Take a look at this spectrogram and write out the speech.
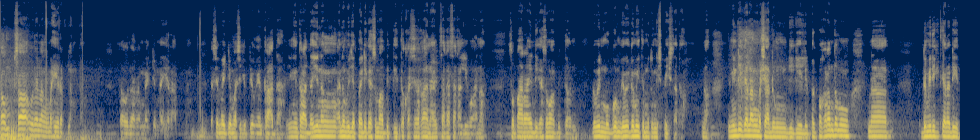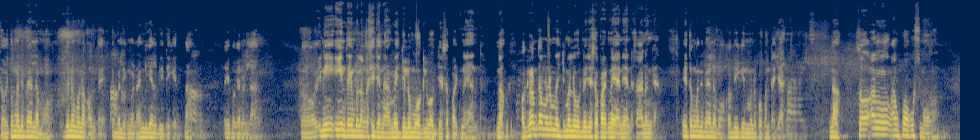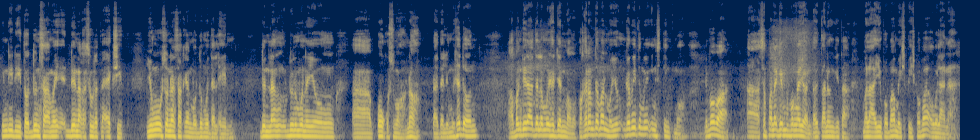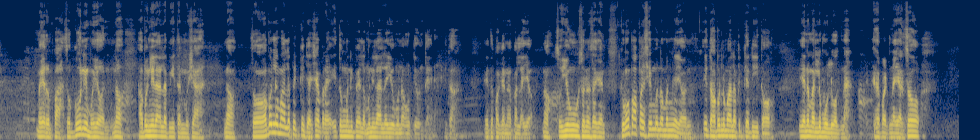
Sa, sa una lang, mahirap lang to. Sa una lang, medyo mahirap. Kasi medyo masigip yung entrada. Yung entrada, yun ang ano mo dyan, pwede ka sumabit dito kasi sa kanan, saka sa kaliwa, no? So para hindi ka sumabit doon, gawin mo, gum- gam- gamitin mo itong space na to. No? Yung hindi ka lang masyadong gigilid. Pag pakaramdam mo na dumidikit ka na dito, itong manibela mo, gano'n mo na konti. Ibalik mo na, hindi ka na didikit. No? Ay, pa ganun lang. So, iniintay mo lang kasi dyan na medyo lumuwag-luwag dyan sa part na yan. No, pag ramdam mo na medyo maluwag na dyan sa part na yan, yan, sa anong yan. Itong manibela mo, kabigin mo na papunta dyan. No. So, ang ang focus mo, hindi dito, dun sa may, dun nakasulat na exit, yung uso ng sakyan mo, doon mo dalhin. Dun lang, dun mo na yung ah, focus mo, no? Dadali mo siya doon. Habang dinadala mo siya dyan, mama, pakiramdaman mo, yung, gamitin mo yung instinct mo. Di ba ba, ah, sa palagay mo ba ngayon, tan- tanong kita, malayo pa ba, may space pa ba, o wala na? Mayroon pa. So, kunin mo yon no? Habang nilalapitan mo siya, no? So, habang lumalapit ka dyan, syempre, itong manibela mo, nilalayo mo na unti-unti. Ito. Ito pag na palayo. No? So, yung uso ng sakyan. Kung mapapansin mo naman ngayon, ito, habang lumalapit ka dito, yan naman lumuluwag na. Sa part na yan. So,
